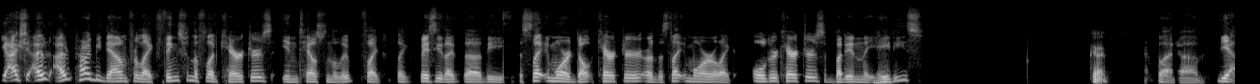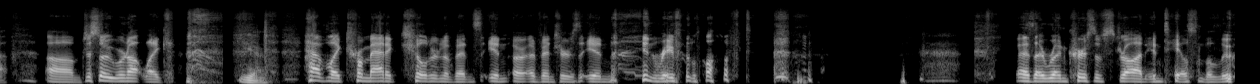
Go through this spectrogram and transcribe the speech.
Yeah, actually, I would, I would probably be down for like Things from the Flood characters in Tales from the Loop, like like basically like the the the slightly more adult character or the slightly more like older characters, but in the Mhm. '80s. Okay. But um, yeah, um, just so we're not like Yeah. have like traumatic children events in or adventures in in Ravenloft. As I run Curse of Strahd in Tales from the Loop.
